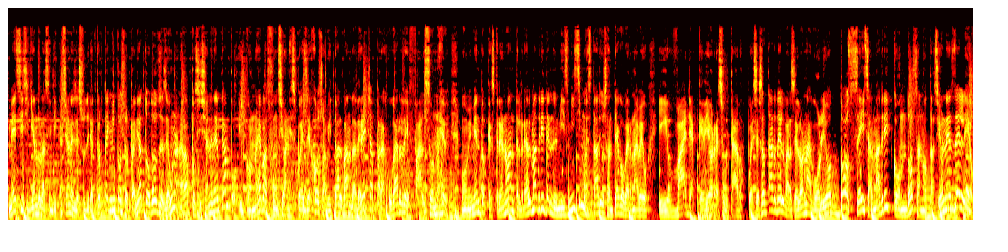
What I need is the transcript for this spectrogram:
Messi, siguiendo las indicaciones de su director técnico, sorprendió a todos desde una nueva posición en el campo y con nuevas funciones, pues dejó su habitual banda derecha para jugar de falso 9, movimiento que estrenó ante el Real Madrid en el mismísimo estadio Santiago Bernabéu. Y vaya que dio resultado, pues esa tarde el Barcelona goleó 2-6 al Madrid con dos anotaciones de Leo.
